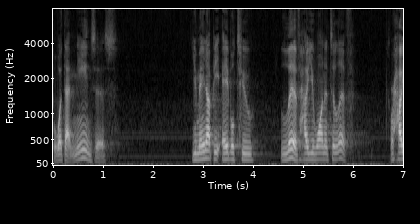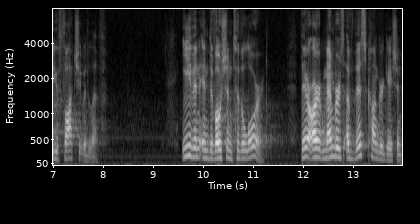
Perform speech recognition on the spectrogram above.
But what that means is you may not be able to live how you wanted to live or how you thought you would live. Even in devotion to the Lord, there are members of this congregation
